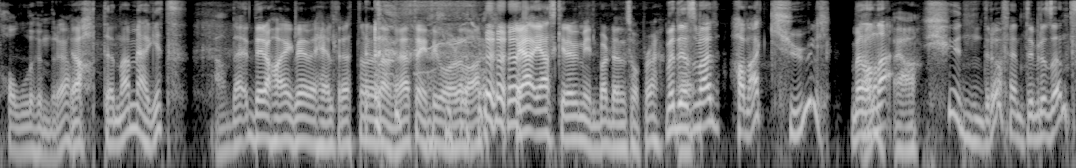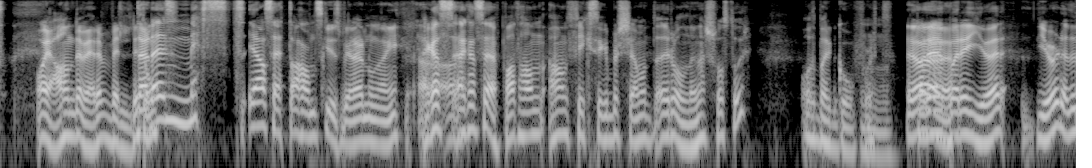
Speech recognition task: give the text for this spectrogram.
1200. Ja. Ja, den er meget. Ja, det, dere har egentlig helt rett når dere nevner det. Jeg tenkte ikke over det da. For jeg, jeg skrev umiddelbart Dennis Hopper. Men det som er, han er kul, men han er Ja. 150% Å ja, han leverer veldig Det er det mest jeg har sett av han skuespilleren noen ganger. Jeg kan, jeg kan se på at han, han fikk sikkert beskjed om at rollen din er så stor, og bare go for it. Ja, Bare, bare gjør, gjør det du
